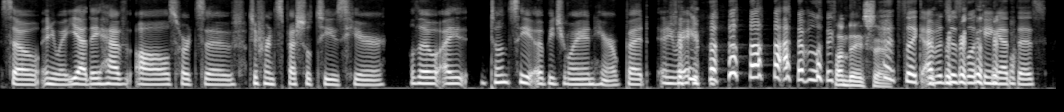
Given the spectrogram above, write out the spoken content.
So, anyway, yeah, they have all sorts of different specialties here. Although I don't see OBGYN here, but anyway, I'm looking, someday soon. It's like I was just looking at this.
